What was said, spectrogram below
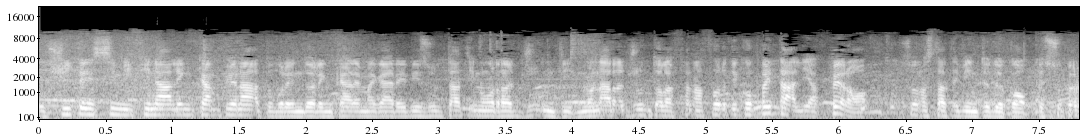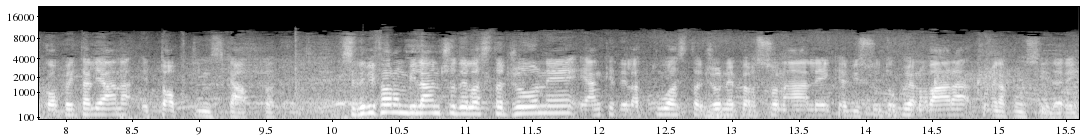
uscita in semifinale in campionato volendo elencare magari risultati non raggiunti, non ha raggiunto la Final Four di Coppa Italia, però sono state vinte due coppe, Supercoppa Italiana e Top Teams Cup. Se devi fare un bilancio della stagione e anche della tua stagione personale che hai vissuto qui a Novara, come la consideri?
